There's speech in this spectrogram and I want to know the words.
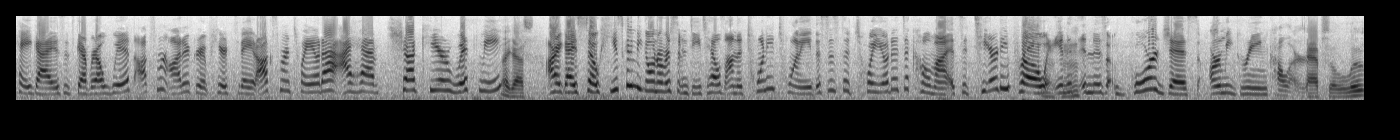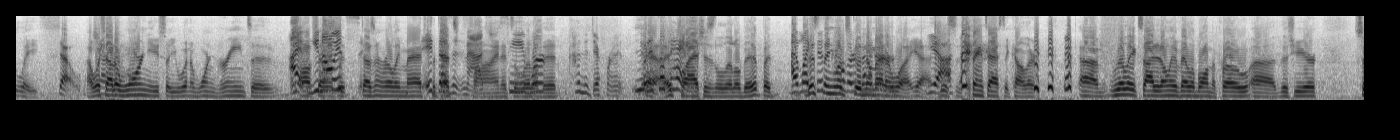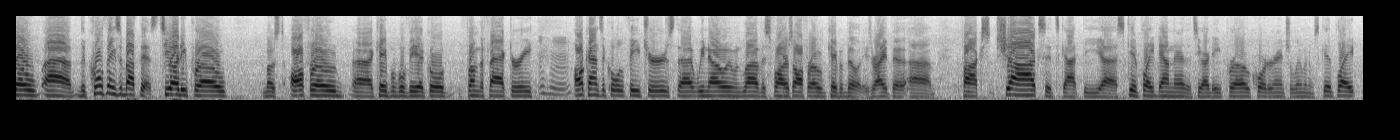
Hey guys, it's Gabrielle with Oxmoor Auto Group here today at Oxmoor Toyota. I have Chuck here with me. Hi guys. All right guys, so he's going to be going over some details on the 2020. This is the Toyota Tacoma. It's a TRD Pro mm -hmm. and it's in this gorgeous army green color. Absolutely. So I wish I'd have worn you so you wouldn't have worn green to I, you know, it doesn't really match, it but doesn't that's match. fine. See, it's a little we're bit kind of different. Yeah, okay. it clashes a little bit, but I like this, this thing looks good better. no matter what. Yeah, yeah. this is fantastic color. um, really excited, only available on the Pro uh, this year. So uh, the cool things about this, TRD Pro, most off-road uh, capable vehicle from the factory. Mm -hmm. All kinds of cool features that we know and love as far as off-road capabilities, right? The um, Fox shocks, it's got the uh, skid plate down there, the TRD Pro quarter inch aluminum skid plate.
